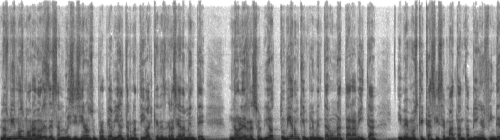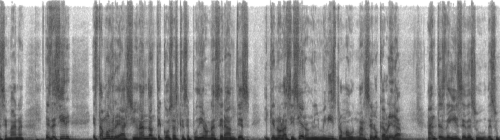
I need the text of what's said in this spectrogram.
Los mismos moradores de San Luis hicieron su propia vía alternativa que desgraciadamente no les resolvió. Tuvieron que implementar una tarabita y vemos que casi se matan también el fin de semana. Es decir, estamos reaccionando ante cosas que se pudieron hacer antes y que no las hicieron. El ministro Marcelo Cabrera, antes de irse de su, de su,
